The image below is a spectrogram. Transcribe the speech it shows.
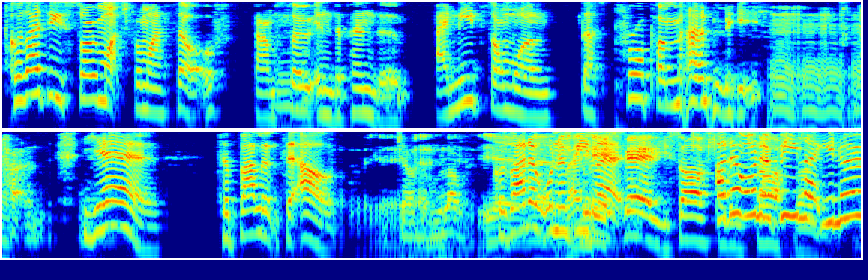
because I do so much for myself, and I'm so Mm. independent. I need someone that's proper manly. Mm. Yeah, to balance it out. Girl, them love. Because I don't want to be like Barely soft. I don't want to be like you know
